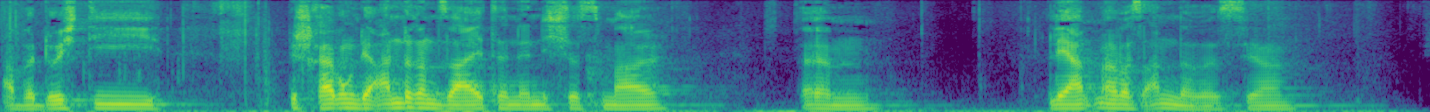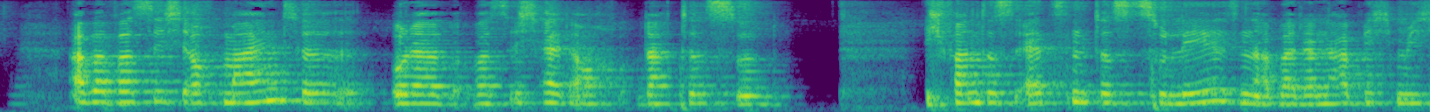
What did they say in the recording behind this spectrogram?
Aber durch die Beschreibung der anderen Seite, nenne ich das mal, ähm, lernt man was anderes, ja. Aber was ich auch meinte, oder was ich halt auch dachte, ist so, ich fand es ätzend, das zu lesen, aber dann habe ich mich,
